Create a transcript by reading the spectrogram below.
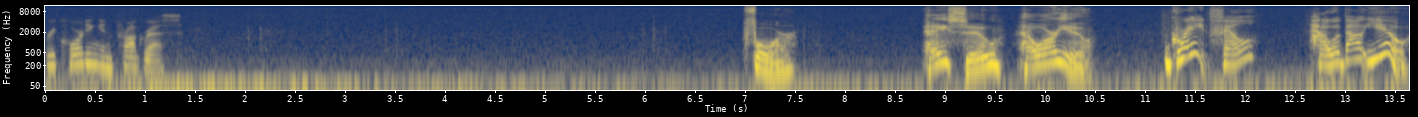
Recording in progress. Four. Hey, Sue. How are you? Great, Phil. How about you?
